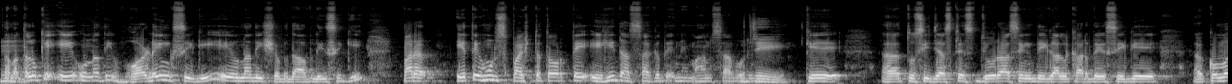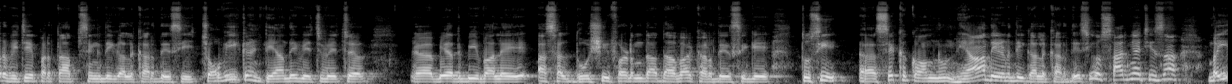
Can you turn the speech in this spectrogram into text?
ਤਾਂ ਮਤਲਬ ਕਿ ਇਹ ਉਹਨਾਂ ਦੀ ਵਰਡਿੰਗ ਸੀਗੀ ਇਹ ਉਹਨਾਂ ਦੀ ਸ਼ਬਦਾਵਲੀ ਸੀਗੀ। ਪਰ ਇਹ ਤੇ ਹੁਣ ਸਪਸ਼ਟ ਤੌਰ ਤੇ ਇਹੀ ਦੱਸ ਸਕਦੇ ਨੇ ਮਾਨ ਸਾਹਿਬ ਹੋਰੀ ਜੀ। ਕਿ ਤੁਸੀਂ ਜਸਟਿਸ ਜੋਰਾ ਸਿੰਘ ਦੀ ਗੱਲ ਕਰਦੇ ਸੀਗੇ ਅ, ਕੁੰਵਰ ਵਿਜੇ ਪ੍ਰਤਾਪ ਸਿੰਘ ਦੀ ਗੱਲ ਕਰਦੇ ਸੀ। 24 ਘੰਟਿਆਂ ਦੇ ਵਿੱਚ ਵਿੱਚ ਬੇਅਦਬੀ ਵਾਲੇ ਅਸਲ ਦੋਸ਼ੀ ਫੜਨ ਦਾ ਦਾਵਾ ਕਰਦੇ ਸੀਗੇ। ਤੁਸੀਂ ਸਿੱਖ ਕੌਮ ਨੂੰ ਨਿਆਂ ਦੇਣ ਦੀ ਗੱਲ ਕਰਦੇ ਸੀ। ਉਹ ਸਾਰੀਆਂ ਚੀਜ਼ਾਂ ਬਈ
